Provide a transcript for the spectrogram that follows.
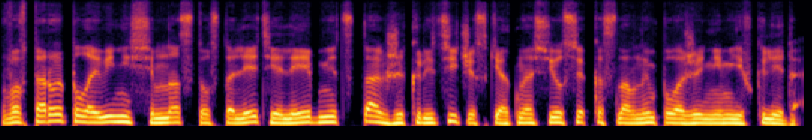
Во второй половине 17 столетия Лейбниц также критически относился к основным положениям Евклида.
